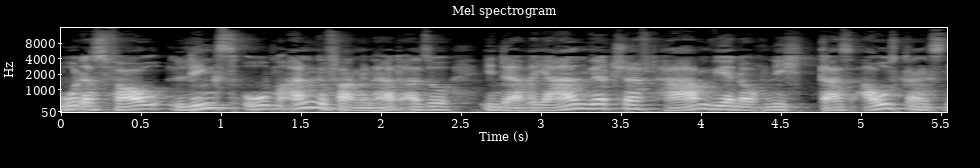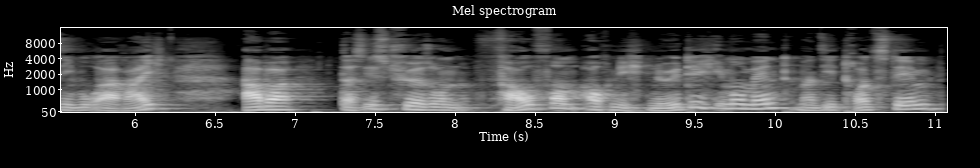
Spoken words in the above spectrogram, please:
wo das V links oben angefangen hat. Also in der realen Wirtschaft haben wir noch nicht das Ausgangsniveau erreicht. Aber das ist für so ein V-Form auch nicht nötig im Moment. Man sieht trotzdem,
